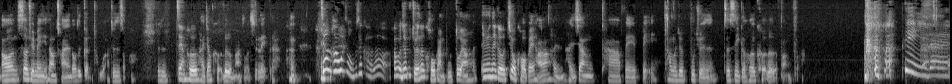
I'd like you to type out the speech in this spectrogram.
然后社群媒体上传的都是梗图啊，就是什么，就是这样喝还叫可乐吗？什么之类的。这样喝为什么不是可乐？他们就不觉得那口感不对啊，因为那个旧口杯好像很很像咖啡杯，他们就不觉得这是一个喝可乐的方法。屁 嘞！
